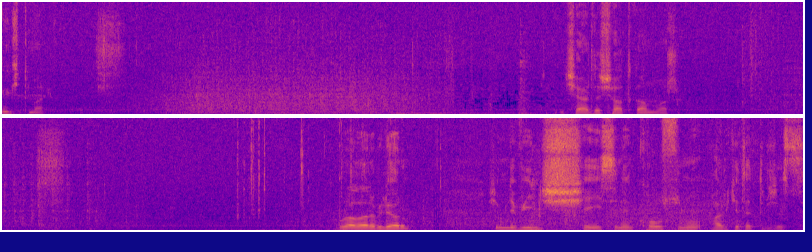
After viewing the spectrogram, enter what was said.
Büyük ihtimal. İçeride shotgun var. Buraları biliyorum. Şimdi winch şeysinin kolsunu hareket ettireceğiz.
